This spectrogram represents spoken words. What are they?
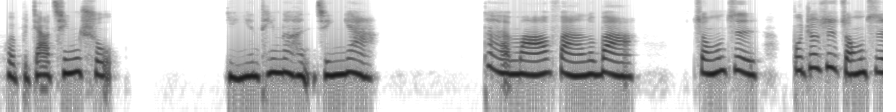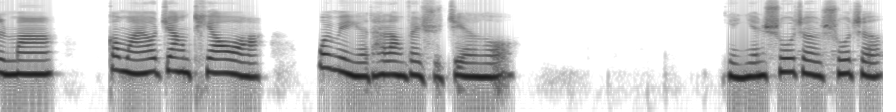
会比较清楚。妍妍听了很惊讶，太麻烦了吧？种子不就是种子吗？干嘛要这样挑啊？未免也太浪费时间了。妍妍说着说着，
